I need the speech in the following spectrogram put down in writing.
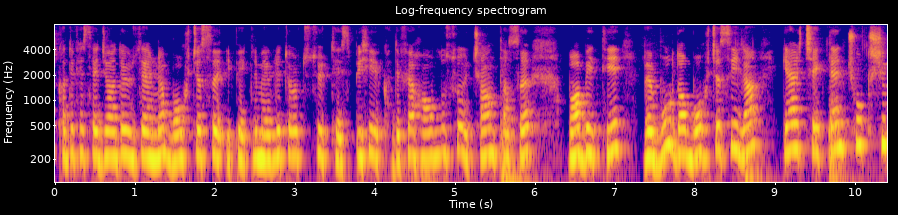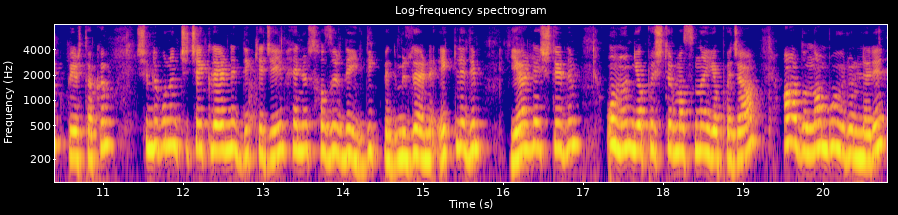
kadife seccade üzerine bohçası, ipekli mevlit örtüsü, tesbihi, kadife havlusu, çantası, babeti ve burada bohçasıyla gerçekten çok şık bir takım. Şimdi bunun çiçeklerini dikeceğim. Henüz hazır değil. Dikmedim. Üzerine ekledim. Yerleştirdim. Onun yapıştırmasını yapacağım. Ardından bu ürünleri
